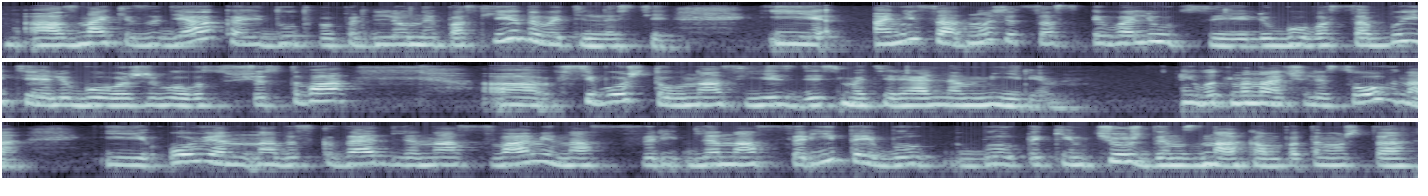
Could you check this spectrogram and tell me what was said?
знаки зодиака идут в определенной последовательности, и они соотносятся с эволюцией любого события, любого живого существа, а, всего, что у нас есть здесь в материальном мире. И вот мы начали с Овна, и Овен, надо сказать, для нас с вами, нас, для нас с Ритой был, был таким чуждым знаком, потому что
